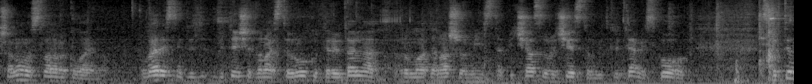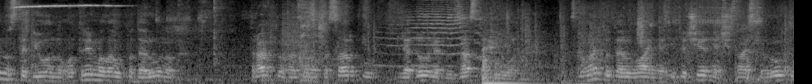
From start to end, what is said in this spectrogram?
Шановна Світлана Миколаївна, у вересні 2012 року територіальна громада нашого міста під час урочистого відкриття міського спортивного стадіону отримала у подарунок трактор газонокосарку для догляду за стадіоном. з моменту дарування і до червня 2016 року,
